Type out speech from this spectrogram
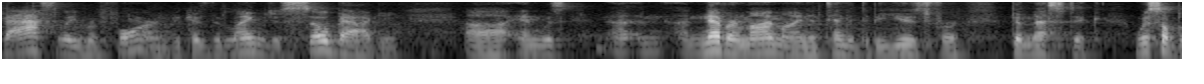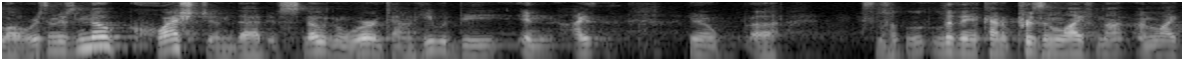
vastly reformed because the language is so baggy uh, and was uh, never, in my mind, intended to be used for domestic whistleblowers. And there's no question that if Snowden were in town, he would be in, you know, uh, living a kind of prison life not unlike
